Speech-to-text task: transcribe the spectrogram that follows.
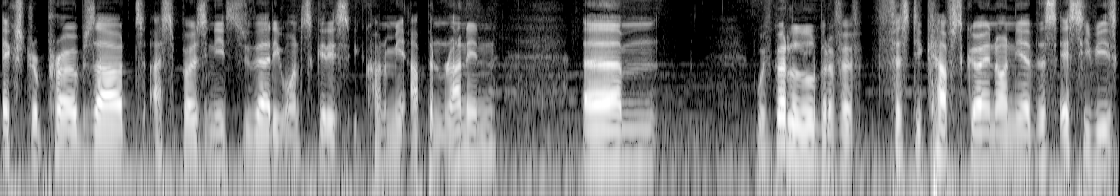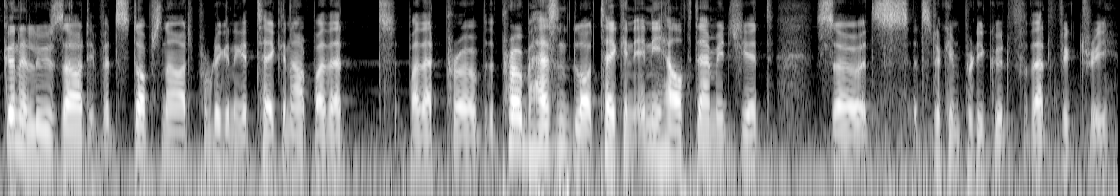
extra probes out. I suppose he needs to do that. He wants to get his economy up and running. Um, We've got a little bit of a fisticuffs going on here. This SCV is going to lose out. If it stops now, it's probably going to get taken out by that by that probe. The probe hasn't taken any health damage yet, so it's it's looking pretty good for that victory.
